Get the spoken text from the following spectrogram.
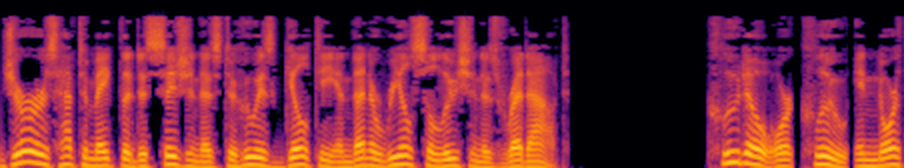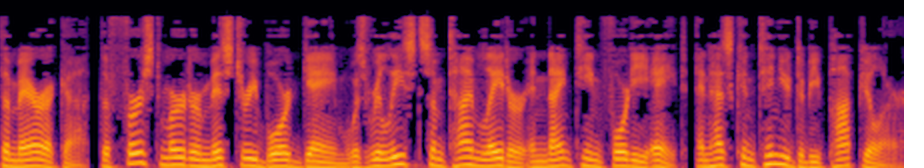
Jurors have to make the decision as to who is guilty and then a real solution is read out. Cluedo or Clue in North America, the first murder mystery board game was released some time later in 1948, and has continued to be popular.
